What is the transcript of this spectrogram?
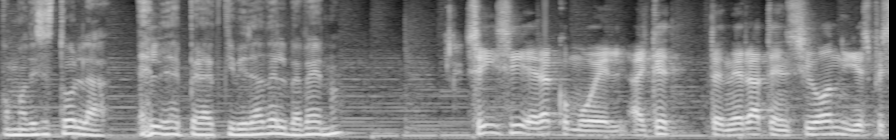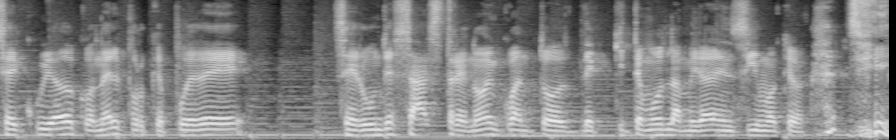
como dices tú, la, la hiperactividad del bebé, ¿no? Sí, sí, era como el. Hay que tener atención y especial cuidado con él porque puede ser un desastre, ¿no? En cuanto le quitemos la mirada encima. Que... Sí,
